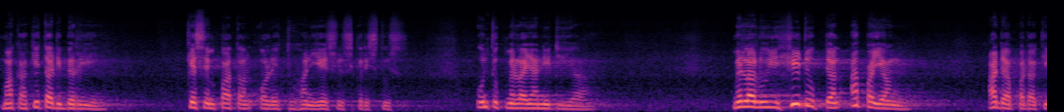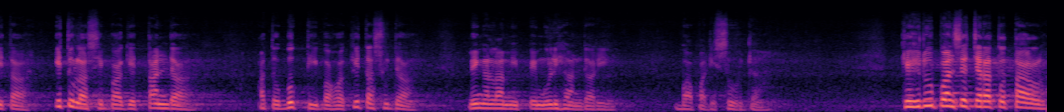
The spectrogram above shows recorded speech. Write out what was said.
maka kita diberi kesempatan oleh Tuhan Yesus Kristus untuk melayani Dia melalui hidup dan apa yang ada pada kita. Itulah sebagai tanda atau bukti bahwa kita sudah mengalami pemulihan dari Bapa di surga. Kehidupan secara total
